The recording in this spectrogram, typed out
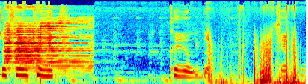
Sıfır kemik kıyıldı. Gerçekten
